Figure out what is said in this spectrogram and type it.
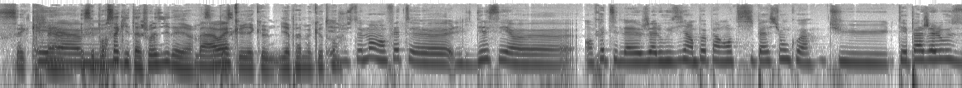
C'est clair. Et, euh, c'est pour ça qu'il t'a choisi d'ailleurs. Bah c'est ouais. parce qu'il y a que il y a pas mieux que toi. Et justement, en fait, euh, l'idée, c'est euh, en fait, c'est de la jalousie un peu par anticipation, quoi. Tu t'es pas jalouse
